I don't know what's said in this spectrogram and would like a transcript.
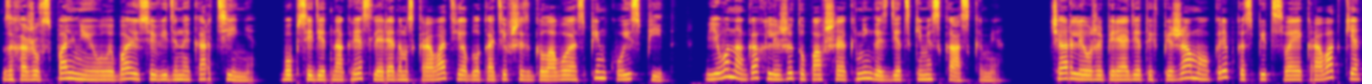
Захожу в спальню и улыбаюсь увиденной картине. Боб сидит на кресле рядом с кроватью, облокотившись головой о спинку, и спит. В его ногах лежит упавшая книга с детскими сказками. Чарли, уже переодетый в пижаму, крепко спит в своей кроватке,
